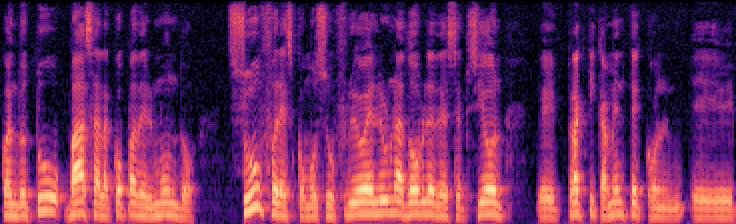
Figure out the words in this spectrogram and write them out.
cuando tú vas a la Copa del Mundo, sufres como sufrió él una doble decepción, eh, prácticamente con eh,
